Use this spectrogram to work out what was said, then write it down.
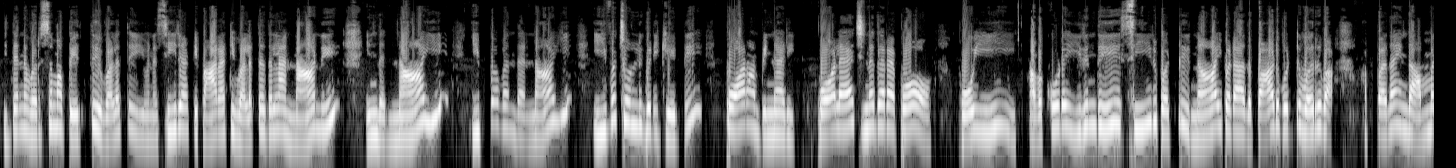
இத்தனை வருஷமா பெத்து வளர்த்து இவனை சீராட்டி பாராட்டி வளர்த்ததெல்லாம் நானு. இந்த நாய் இப்ப வந்த நாய் இவ சொல்லுபடி கேட்டு போறான் பின்னாடி. போல சின்னதர போ. போய் அவ கூட இருந்து சீர்பட்டு நாய் படாத பாடுபட்டு வருவா. அப்பதான் இந்த அம்மா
